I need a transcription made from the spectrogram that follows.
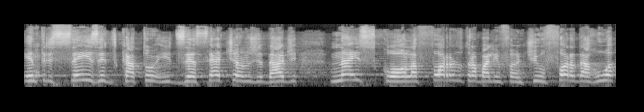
entre 6 e 17 anos de idade na escola, fora do trabalho infantil, fora da rua,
